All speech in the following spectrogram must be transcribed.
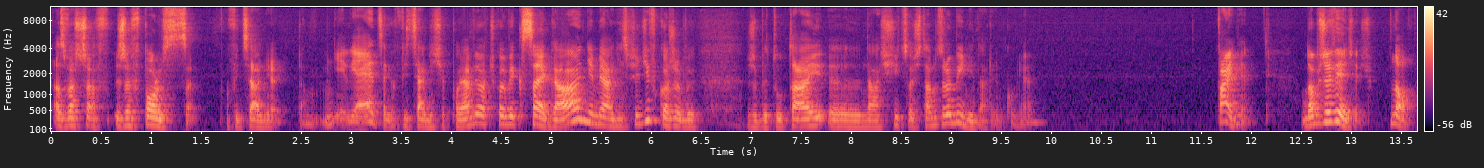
a zwłaszcza, że w Polsce oficjalnie, tam mniej więcej oficjalnie się pojawił, aczkolwiek Sega nie miała nic przeciwko, żeby, żeby tutaj y, nasi coś tam zrobili na rynku, nie? Fajnie. Dobrze wiedzieć. No,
